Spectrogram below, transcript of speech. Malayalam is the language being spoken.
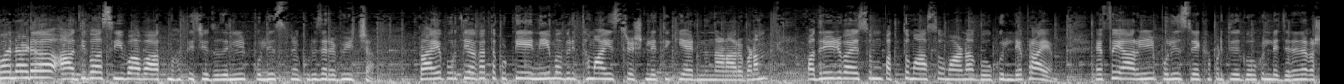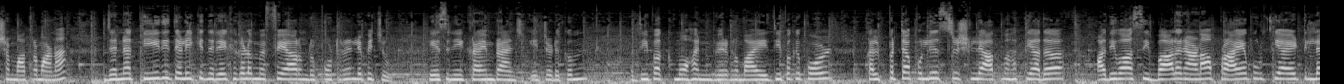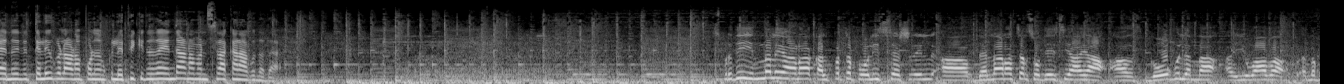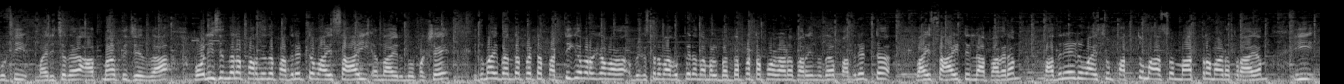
വയനാട് ആദിവാസി യുവാവ് ആത്മഹത്യ ചെയ്തതിൽ പോലീസിന് ഗുരുതര വീഴ്ച. പ്രായപൂർത്തിയാകാത്ത കുട്ടിയെ നിയമവിരുദ്ധമായി സ്റ്റേഷനിൽ എത്തിക്കുകയായിരുന്നെന്നാണ് ആരോപണം. പതിനേഴ് വയസ്സും പത്തു മാസവുമാണ് ഗോകുലിന്റെ പ്രായം. എഫ്ഐആറിൽ പോലീസ് രേഖപ്പെടുത്തിയത് ഗോകുലിന്റെ ജനനവർഷം മാത്രമാണ്. ജനന തീയതി തെളിയിക്കുന്ന രേഖകളും എഫ്ഐആറും റിപ്പോർട്ടിന് ലഭിച്ചു. കേസിനെ ക്രൈംബ്രാഞ്ച് ഏറ്റെടുക്കും. ദീപക് മോഹൻ വിവരങ്ങളുമായി ദീപക് ഇപ്പോൾ. കൽപ്പറ്റ പോലീസ് സ്റ്റേഷനിലെ ആത്മഹത്യ അത് ആദിവാസി ബാലനാണ്. പ്രായപൂർത്തിയായിട്ടില്ല എന്നതിന്റെ തെളിവുകളാണ് ഇപ്പോൾ നമുക്ക് ലഭിക്കുന്നത്. എന്താണ് മനസ്സിലാക്കാനാകുന്നത്? സ്മൃതി ഇന്നലെയാണ് കൽപ്പറ്റ പോലീസ് സ്റ്റേഷനിൽ നെല്ലാറച്ചൽ സ്വദേശിയായ ഗോകുൽ എന്ന യുവാവ് എന്ന കുട്ടി മരിച്ചത് ആത്മഹത്യ ചെയ്തത്. പോലീസ് ഇന്നലെ പറഞ്ഞത് പതിനെട്ട് വയസ്സായി എന്നായിരുന്നു. പക്ഷേ ഇതുമായി ബന്ധപ്പെട്ട പട്ടികവർഗ വികസന വകുപ്പിനെ നമ്മൾ ബന്ധപ്പെട്ടപ്പോഴാണ് പറയുന്നത്. പതിനെട്ട് വയസ്സായിട്ടില്ല പകരം. പതിനേഴ് വയസ്സും പത്ത് മാസം മാത്രമാണ് പ്രായം. ഈ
